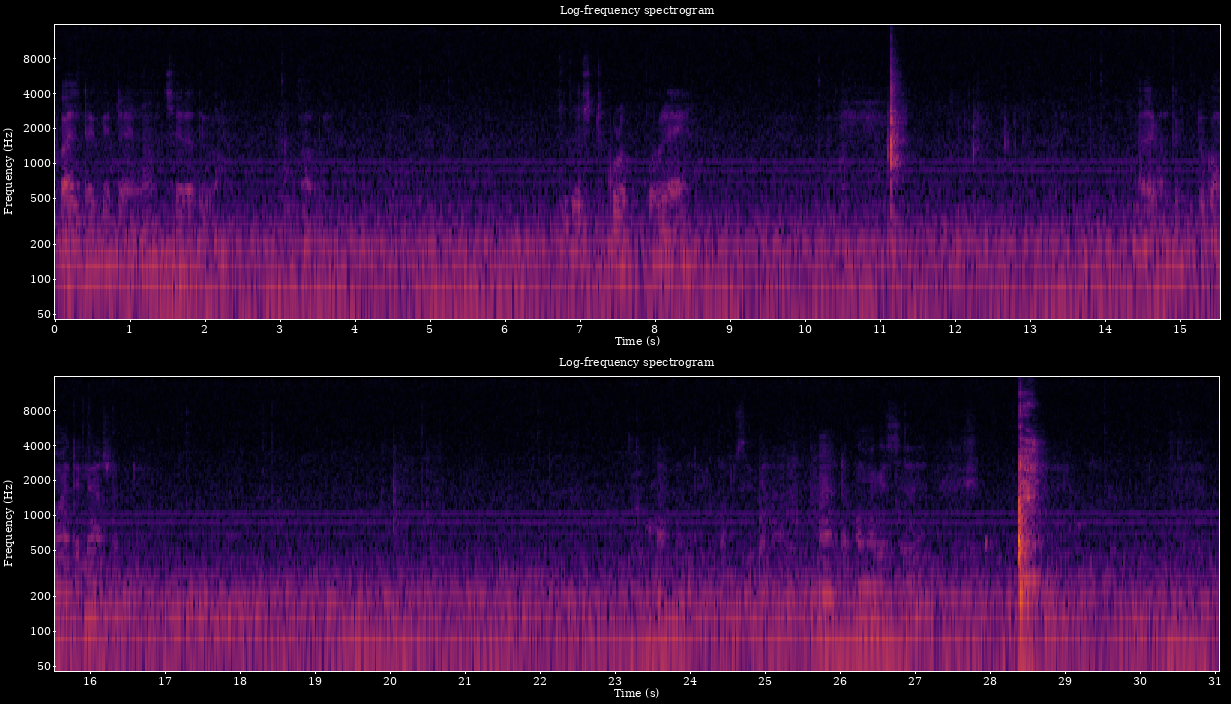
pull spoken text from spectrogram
ফাইল থেকে এটাই না ছেড়ে দেব ওকে ক্রপ করে এখান থেকে একটু কমায় দিলে আশা করি। হ্যাঁ এটা কমে গেছে।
